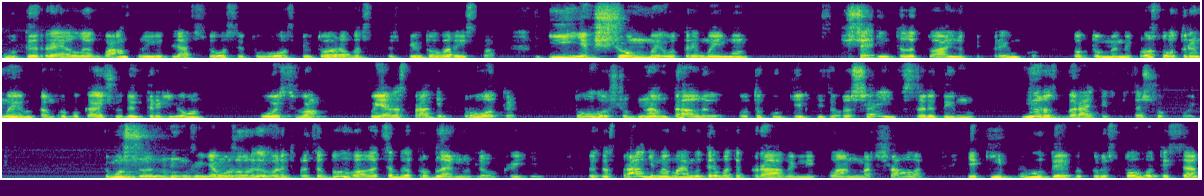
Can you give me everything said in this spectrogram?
бути релевантною для всього світового співтовари- співтовариства. І якщо ми отримаємо ще інтелектуальну підтримку, тобто ми не просто отримаємо там, грубо кажучи, один трильйон, ось вам. Бо я насправді проти того, щоб нам дали таку кількість грошей всередину і розбирайте все, що хочете. Тому що ну, я можу говорити- про це довго, але це буде проблемно для України. Тобто, насправді ми маємо отримати правильний план маршала, який буде використовуватися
